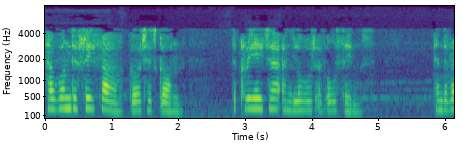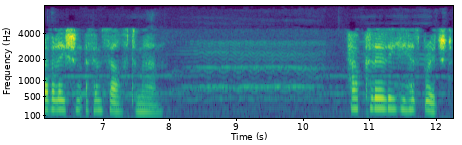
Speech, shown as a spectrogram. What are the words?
How wonderfully far God has gone, the Creator and Lord of all things, in the revelation of Himself to man. How clearly He has bridged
